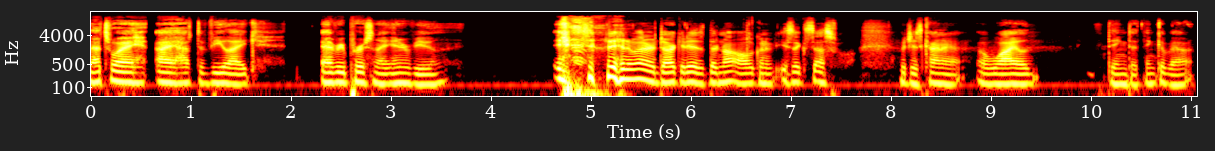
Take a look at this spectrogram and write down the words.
that's why I have to be like every person I interview no matter how dark it is, they're not all going to be successful, which is kind of a wild thing to think about.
